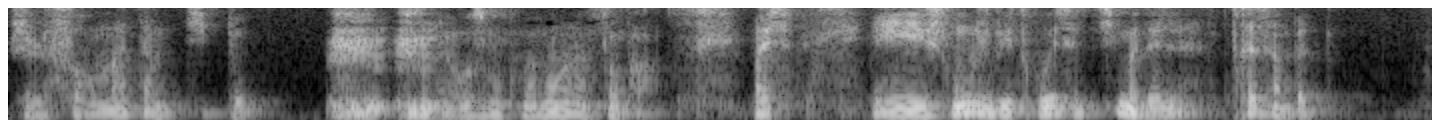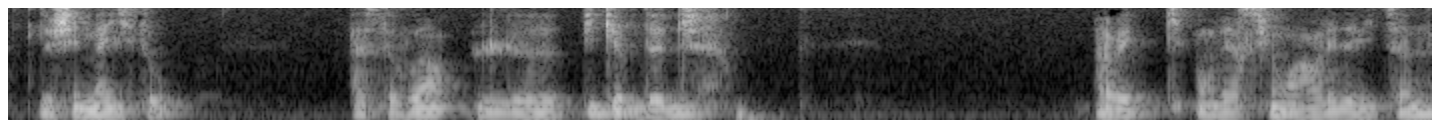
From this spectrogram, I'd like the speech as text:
je formate un petit peu. Heureusement que maman à l'instant pas. Bref, et donc je lui ai trouvé ce petit modèle très sympa de chez Maisto, à savoir le Pickup Dodge, avec en version Harley Davidson.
